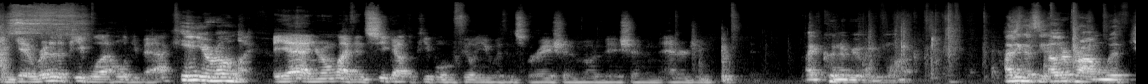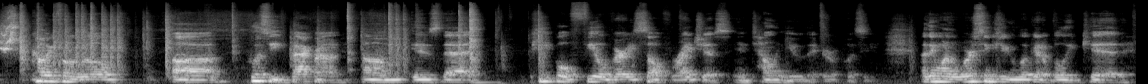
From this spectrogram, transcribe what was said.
and get rid of the people that hold you back. In your own life. Yeah, in your own life, and seek out the people who fill you with inspiration and motivation and energy. I couldn't agree with you more. I think that's the other problem with coming from a real uh, pussy background um, is that people feel very self-righteous in telling you that you're a pussy. I think one of the worst things you can look at a bullied kid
